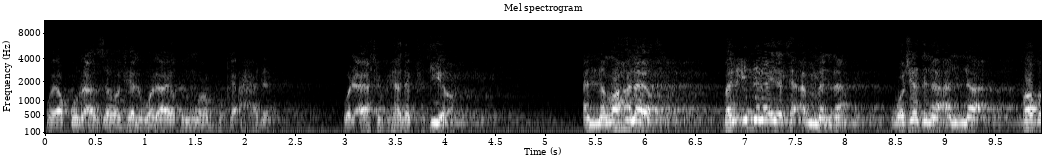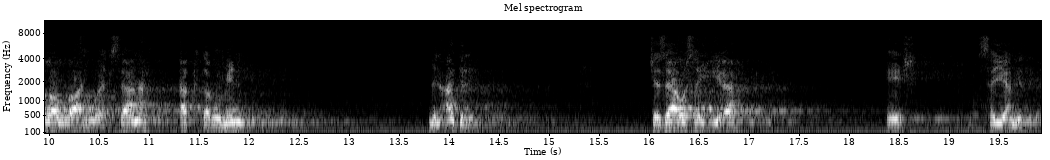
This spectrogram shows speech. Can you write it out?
ويقول عز وجل ولا يظلم ربك أحدا والآيات في هذا كثيرة أن الله لا يظلم بل إننا إذا تأملنا وجدنا أن فضل الله وإحسانه أكثر من من عدله. جزاء سيئة إيش؟ سيئة مثله.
